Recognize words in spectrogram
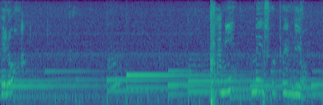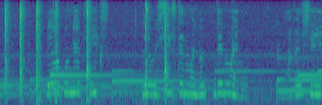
pero a mí me sorprendió. Veo por Netflix, lo hiciste de nuevo. A ver si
